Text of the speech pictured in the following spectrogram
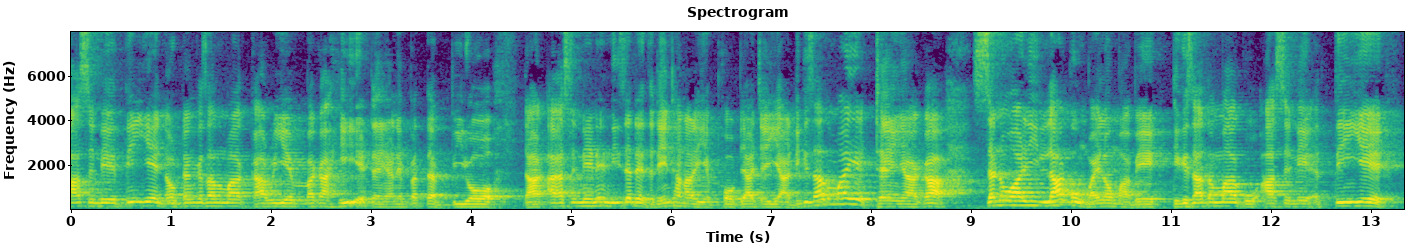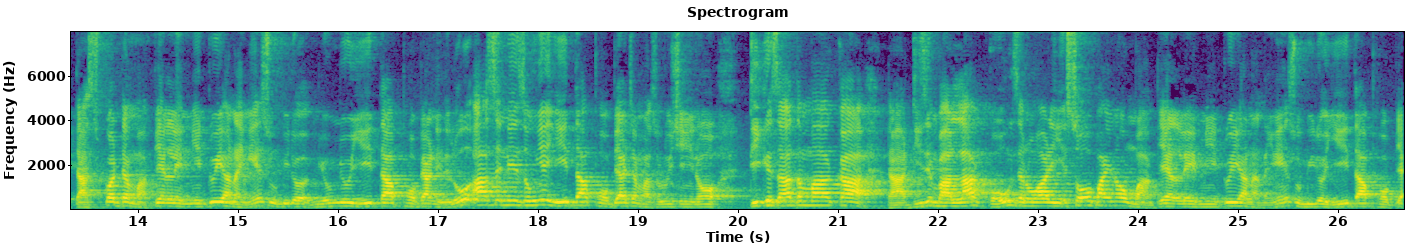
အာဆင်နယ်အသင်းရဲ့နောက်တန်းကစားသမား Gabriel Magalhaes ရဲ့ဒဏ်ရာနဲ့ပတ်သက်ပြီးတော့ဒါအာဆင်နယ်နဲ့နှီးစပ်တဲ့သတင်းဌာနတွေရဲ့ဖော်ပြချက်အရဒီကစားသမားရဲ့ဒဏ်ရာကဇန်နဝါရီလကုန်ပိုင်းလောက်မှာပဲဒီကစားသမားကိုအာဆင်နယ်အသင်းရဲ့ဒါ squad တက်မှာပြန်လည်မြင်တွေ့ရနိုင်တယ်ဆိုပြီးတော့မျိုးမျိုးရေးသားဖော်ပြနေတယ်လို့အာဆင်နယ်ဆောင်ရဲ့ရေးသားဖော်ပြချက်မှာဆိုလို့ရှိရင်တော့ဒီကစားသမားကဒါဒီဇင်ဘာလကုန်ဇန်နဝါရီအစောပိုင်းလောက်မှာပြန်လည်မြင်တွေ့ရနိုင်တယ်ဆိုပြီးတော့ရေးသားဖော်ပြ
